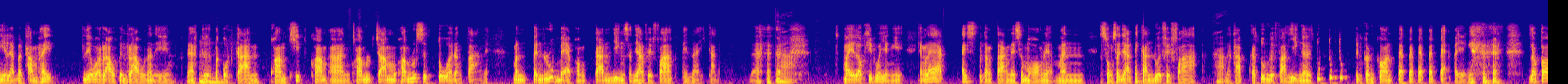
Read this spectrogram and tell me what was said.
นี่แหละมันทำให้เรียกว่าเราเป็นเรานั่นเอง นะเกิดปรากฏการความคิดความอ่าน ความจำความรู้สึกตัวต่างๆ เนี่ย มันเป็นรูปแบบของการยิงสัญญาณไฟฟ้าภายในกันนะทำไมเราคิดว่าอย่างนี้ อย่างแรกไอ้สิ่งต่างๆ ในสมองเนี่ยมันส่งสัญญาณให้กันด้วยไฟฟ้านะครับกระตุ้นไฟฟ้ายิงกันตุ๊บตุ๊บตุ๊บเป็นก้อนๆแปะแปะแปะแปะแปะไปอย่างเงี้ยแล้วก็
